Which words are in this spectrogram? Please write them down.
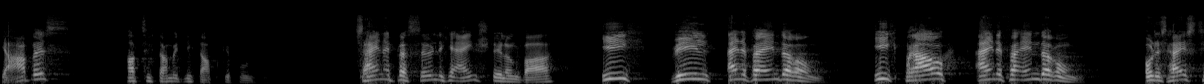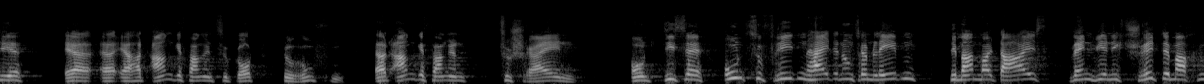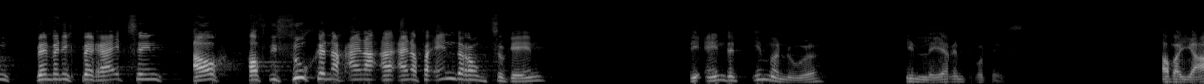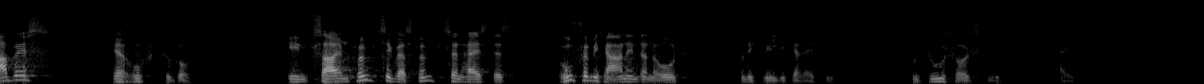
Jabes hat sich damit nicht abgefunden. Seine persönliche Einstellung war, ich will eine Veränderung. Ich brauche eine Veränderung. Und es heißt hier, er, er, er hat angefangen zu Gott zu rufen. Er hat angefangen zu schreien. Und diese Unzufriedenheit in unserem Leben, die manchmal da ist, wenn wir nicht Schritte machen, wenn wir nicht bereit sind, auch auf die Suche nach einer, äh, einer Veränderung zu gehen, die endet immer nur in leerem Protest. Aber Jabes, er ruft zu Gott. In Psalm 50, Vers 15 heißt es, rufe mich an in der Not und ich will dich erretten. Und du sollst mich preisen.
